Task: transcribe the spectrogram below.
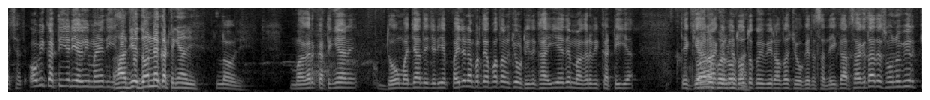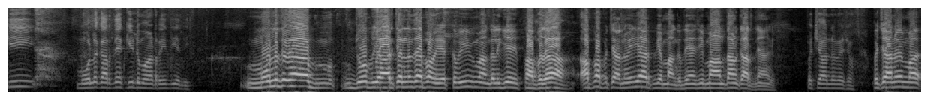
ਅੱਛਾ ਅੱਛਾ, ਉਹ ਵੀ ਕੱਟੀ ਜਿਹੜੀ ਅਗਲੀ ਮਹੀਂ ਦੀ? ਆ। ਹਾਂਜੀ ਇਹ ਦੋਨੇ ਕੱਟੀਆਂ ਜੀ। ਲਓ ਜੀ। ਮਗਰ ਕੱਟੀਆਂ ਨੇ। ਦੋ ਮੱਝਾਂ ਦੀ ਜਿਹੜੀ ਇਹ ਪਹਿਲੇ ਨੰਬਰ ਤੇ ਆਪਾਂ ਤੁਹਾਨੂੰ ਝੋਟੀ ਦਿਖਾਈ ਹੈ ਇਹਦੇ ਮਗਰ ਵੀ ਕੱਟੀ ਆ। ਤੇ 11 ਕਿਲੋ ਦੁੱਧ ਕੋਈ ਵੀਰ ਆਪਦਾ ਚੋ ਕੇ ਤਸੱਲੀ ਕਰ ਸਕਦਾ ਤੇ ਸੋਨੂੰ ਵੀਰ ਕੀ ਮੁੱਲ ਕਰਦੇ ਆ ਕੀ ਡਿਮਾਂਡ ਰਹਿੰਦੀ ਹੈ ਦੀ ਮੁੱਲ ਦਾ ਜੋ ਬਾਜ਼ਾਰ ਚੱਲਣ ਦਾ ਭਾਵੇਂ ਇੱਕ ਵੀ ਮੰਗ ਲਈਏ ਫੱਬ ਦਾ ਆਪਾਂ 95000 ਰੁਪਏ ਮੰਗਦੇ ਆ ਜੀ ਮਾਨਤਾਨ ਕਰ ਦਿਆਂਗੇ। 95 ਚੋਂ। 95 ਮਾ-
